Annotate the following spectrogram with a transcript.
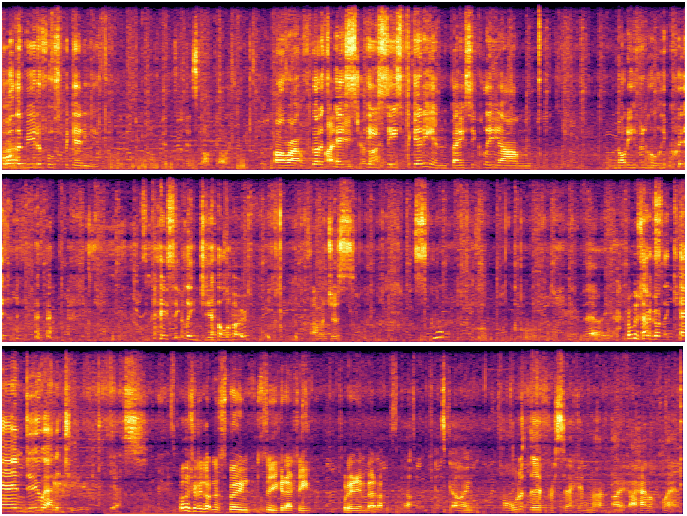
Pour the beautiful spaghetti in. It's, it's not going. All right, we've got its I SPC spaghetti and basically um, not even a liquid. it's basically Jello. I'm gonna just scoop. There we go. Probably should have got the can-do attitude. Yes. probably should have gotten a spoon so you could actually put it in better. Oh, it's going. Hold it there for a second. I, I, I have a plan.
